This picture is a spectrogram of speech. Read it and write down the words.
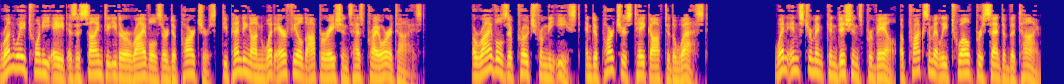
Runway 28 is assigned to either arrivals or departures, depending on what airfield operations has prioritized. Arrivals approach from the east, and departures take off to the west. When instrument conditions prevail approximately 12% of the time,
